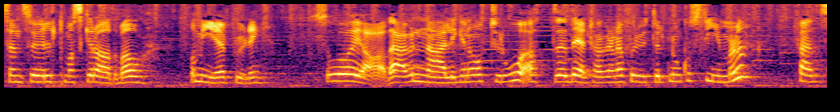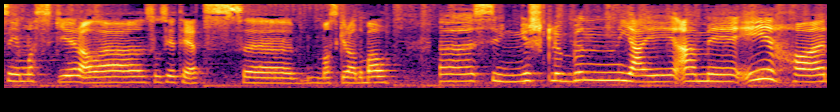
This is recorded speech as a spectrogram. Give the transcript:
Sensuelt maskeradeball. Og mye puling. Så ja, det er vel nærliggende å tro at uh, deltakerne får utdelt noen kostymer, da. Fancy masker à la sosietetsmaskeradeball. Uh, Swingersklubben jeg er med i, har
